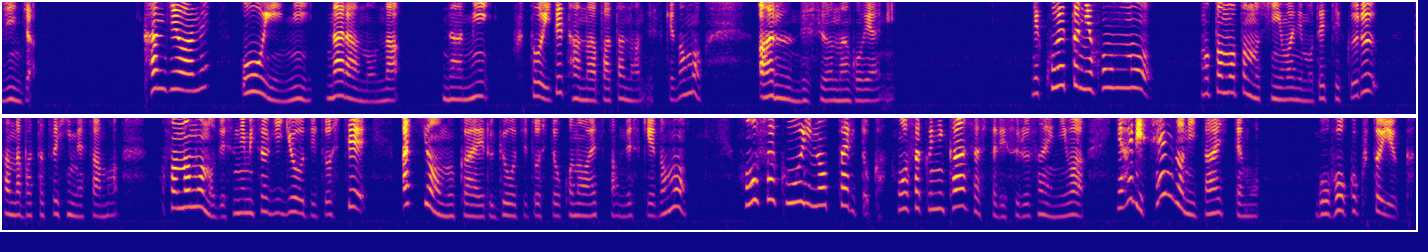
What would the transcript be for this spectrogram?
神社。漢字はね大いに奈良の名波太いで七夕なんですけどもあるんですよ名古屋に。でこういった日本のもともとの神話にも出てくる七夕津姫様。そのものですね。みそぎ行事として秋を迎える行事として行われてたんですけれども豊作を祈ったりとか豊作に感謝したりする際にはやはり先祖に対してもご報告というか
